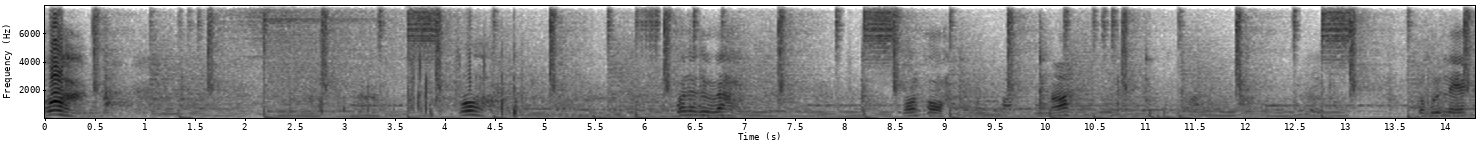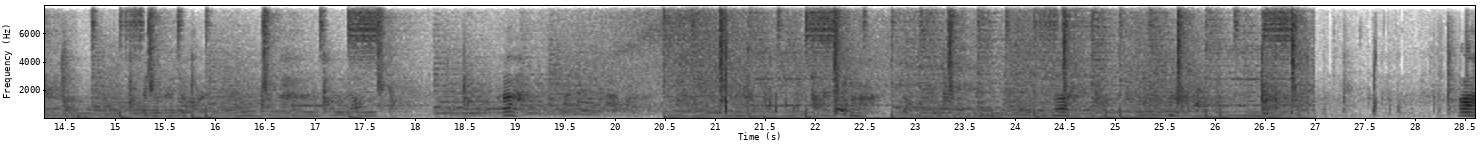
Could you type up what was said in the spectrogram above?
โอ้โอ้ก็จะถึงแล้ว ร้อนคอฮะก็พื้นเล็ก ไปดูไปดูเฮ้ย อะ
